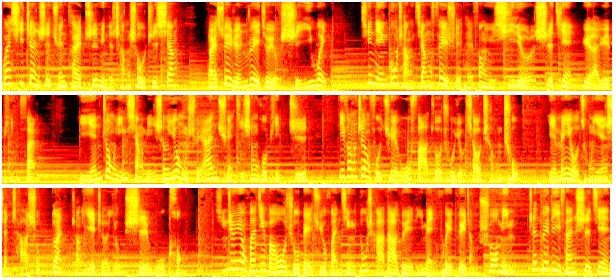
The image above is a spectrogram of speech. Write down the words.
关西镇是全台知名的长寿之乡，百岁人瑞就有十一位。今年工厂将废水排放于溪流的事件越来越频繁，已严重影响民生用水安全及生活品质。地方政府却无法做出有效惩处，也没有从严审查手段，让业者有恃无恐。行政院环境保护署北区环境督察大队李美惠队长说明，针对立凡事件，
